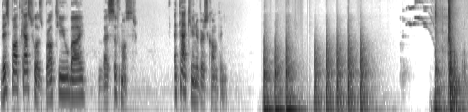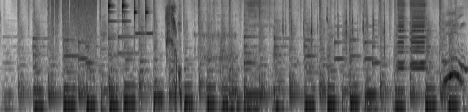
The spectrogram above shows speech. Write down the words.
This podcast was brought to you by Best of Masr, Attack Universe Company. امم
